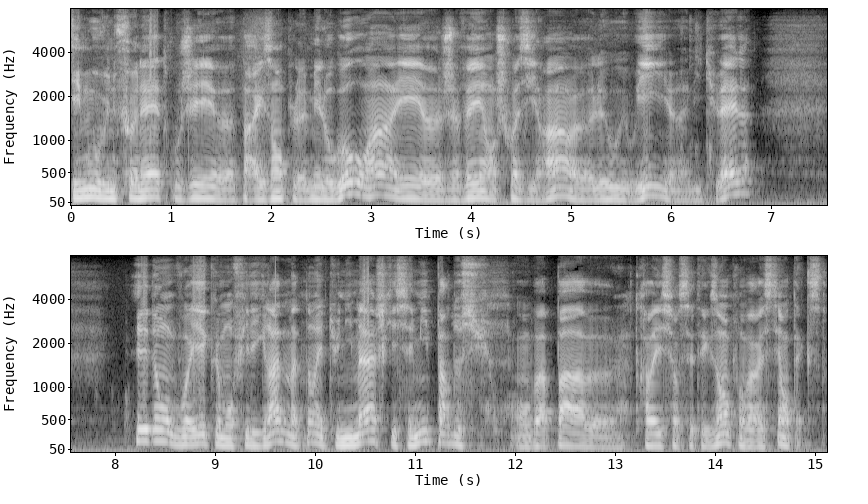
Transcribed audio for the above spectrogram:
il m'ouvre une fenêtre où j'ai euh, par exemple mes logos hein, et euh, je vais en choisir un, euh, le oui oui habituel. Et donc vous voyez que mon filigrane maintenant est une image qui s'est mise par-dessus. On va pas travailler sur cet exemple, on va rester en texte.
